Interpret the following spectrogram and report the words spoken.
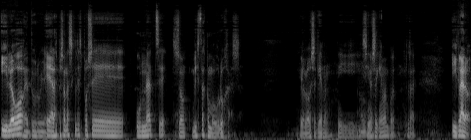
Y luego, eh, a las personas que les posee un Natse son vistas como brujas. Que luego se queman. Y si no se queman, pues, tú sabes. Y claro,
